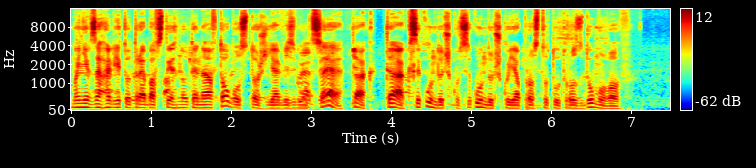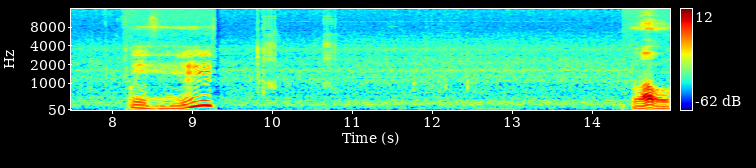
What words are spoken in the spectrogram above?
Мені взагалі-то треба встигнути на автобус, тож я візьму це. Так, так, секундочку, секундочку, я просто тут роздумував. Угу. Воу.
